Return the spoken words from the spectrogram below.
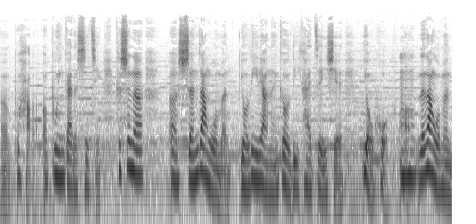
呃不好呃不应该的事情，可是呢，呃，神让我们有力量能够离开这一些诱惑，嗯，能让我们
